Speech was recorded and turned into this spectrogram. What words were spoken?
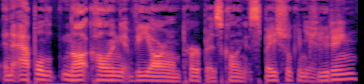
and Apple not calling it VR on purpose, calling it spatial computing.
